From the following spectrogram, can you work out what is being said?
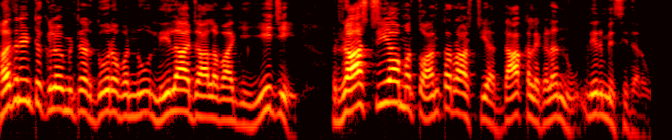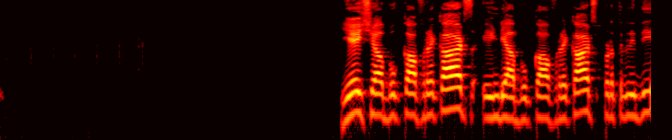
ಹದಿನೆಂಟು ಕಿಲೋಮೀಟರ್ ದೂರವನ್ನು ಲೀಲಾಜಾಲವಾಗಿ ಈಜಿ ರಾಷ್ಟ್ರೀಯ ಮತ್ತು ಅಂತಾರಾಷ್ಟ್ರೀಯ ದಾಖಲೆಗಳನ್ನು ನಿರ್ಮಿಸಿದರು. Asia book of records, India book of records ಪ್ರತಿನಿಧಿ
